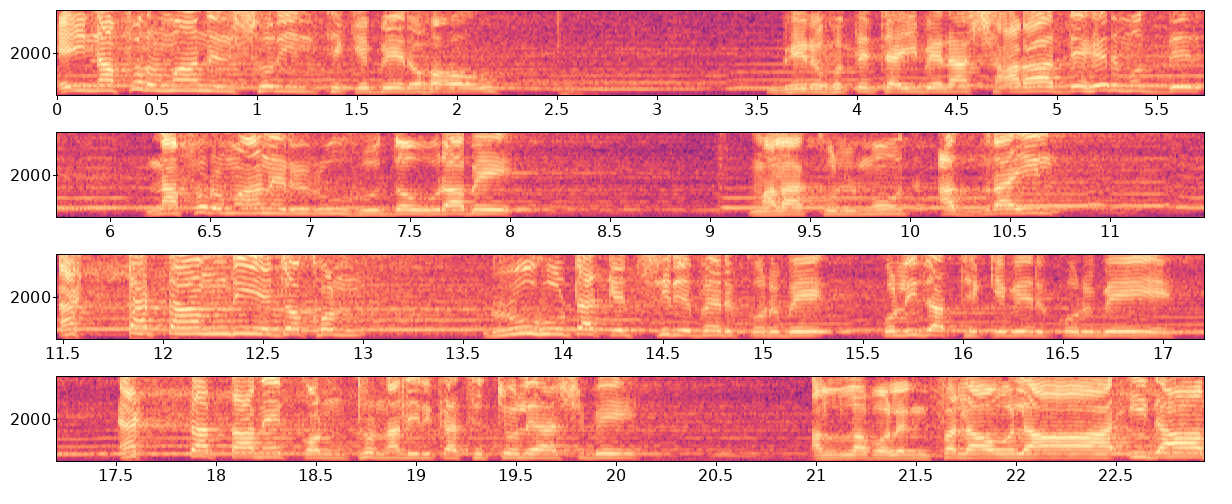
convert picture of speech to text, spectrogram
এই নাফরমানের শরীর থেকে বের হও। বের হতে চাইবে না, সারা দেহের মধ্যে নাফরমানের রুহ দৌড়াবে। মালাকুল মৌত আজরাইল একটা টান দিয়ে যখন রুহুটাকে ছিঁড়ে বের করবে, কলিজা থেকে বের করবে, একটা টানে কণ্ঠনালীর কাছে চলে আসবে। আল্লাহ বলেন, ফালাউলা ইদা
